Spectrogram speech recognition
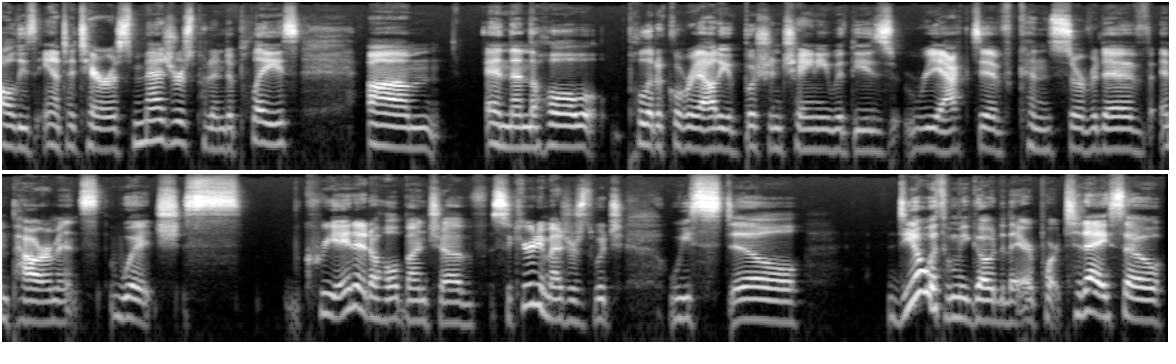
all these anti-terrorist measures put into place um, and then the whole political reality of bush and cheney with these reactive conservative empowerments which s- created a whole bunch of security measures which we still deal with when we go to the airport today. So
